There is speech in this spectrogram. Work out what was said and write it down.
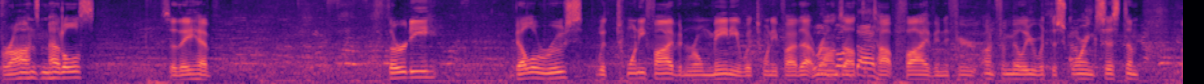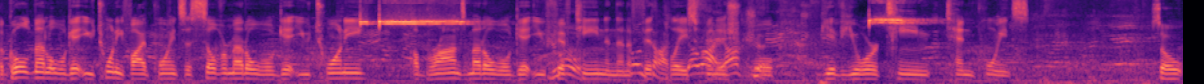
bronze medals, so they have 30. Belarus with 25 and Romania with 25. That rounds out the top five. And if you're unfamiliar with the scoring system, a gold medal will get you 25 points, a silver medal will get you 20, a bronze medal will get you 15, and then a fifth place finish will give your team 10 points. So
